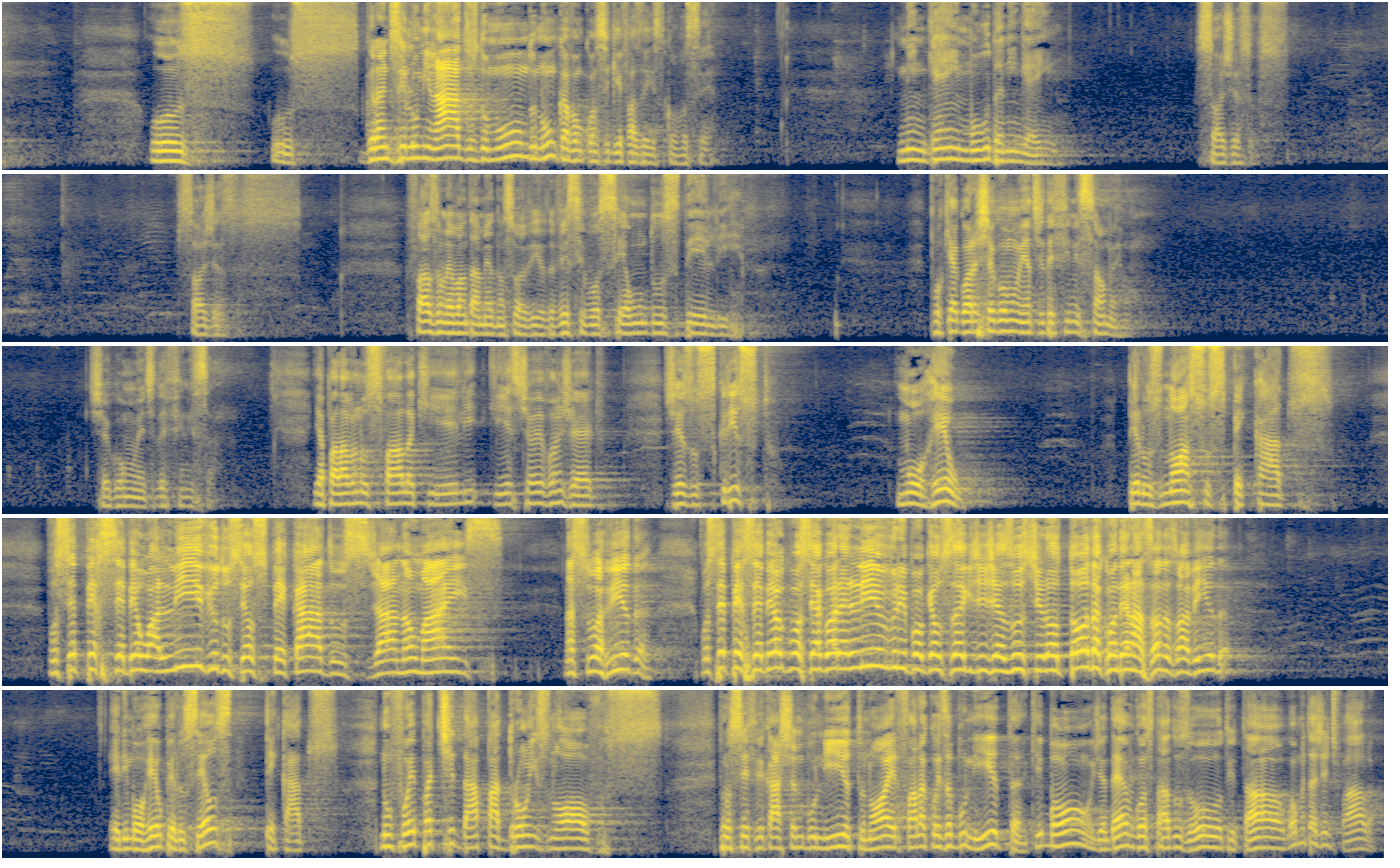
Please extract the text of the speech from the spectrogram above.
Os, os grandes iluminados do mundo nunca vão conseguir fazer isso com você. Ninguém muda ninguém, só Jesus. Só Jesus. Faz um levantamento na sua vida, vê se você é um dos dele. Porque agora chegou o momento de definição, meu irmão. Chegou o momento de definição. E a palavra nos fala que ele, que este é o evangelho. Jesus Cristo morreu pelos nossos pecados. Você percebeu o alívio dos seus pecados, já não mais na sua vida. Você percebeu que você agora é livre porque o sangue de Jesus tirou toda a condenação da sua vida. Ele morreu pelos seus pecados. Não foi para te dar padrões novos, para você ficar achando bonito. Não, ele fala coisa bonita, que bom, a gente deve gostar dos outros e tal, igual muita gente fala.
